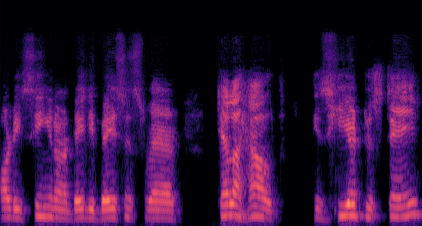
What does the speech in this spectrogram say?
already seeing it on a daily basis where telehealth is here to stay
